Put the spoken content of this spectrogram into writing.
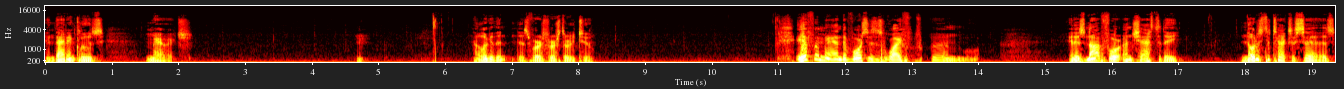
And that includes marriage. Hmm. Now look at the, this verse, verse 32. If a man divorces his wife um, and is not for unchastity, notice the text it says,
